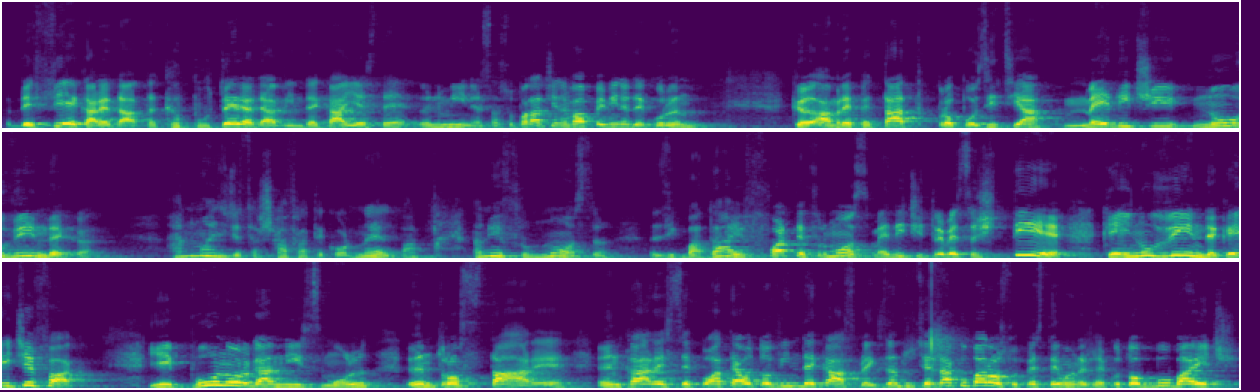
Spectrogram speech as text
de fiecare dată că puterea de a vindeca este în mine. S-a supărat cineva pe mine de curând că am repetat propoziția medicii nu vindecă. A, nu mai ziceți așa, frate Cornel, va? dar nu e frumos. Zic, ba da, e foarte frumos. Medicii trebuie să știe că ei nu vindecă, ei ce fac? Ei pun organismul într-o stare în care se poate autovindeca. Spre exemplu, ți-ai dat cu barosul peste mână și ai făcut o bubă aici.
